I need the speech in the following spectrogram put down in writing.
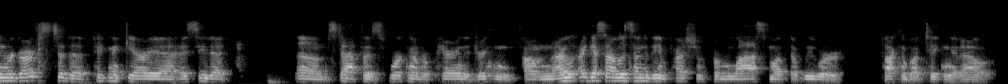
in regards to the picnic area, I see that um, staff is working on repairing the drinking fountain. I, I guess I was under the impression from last month that we were talking about taking it out.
